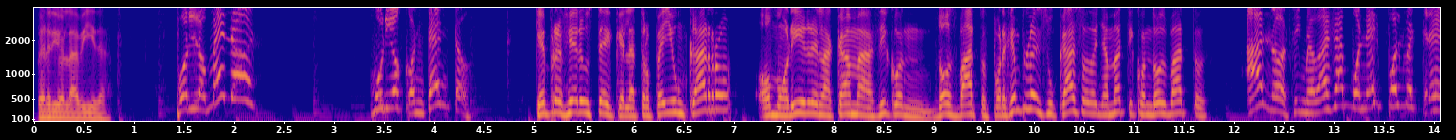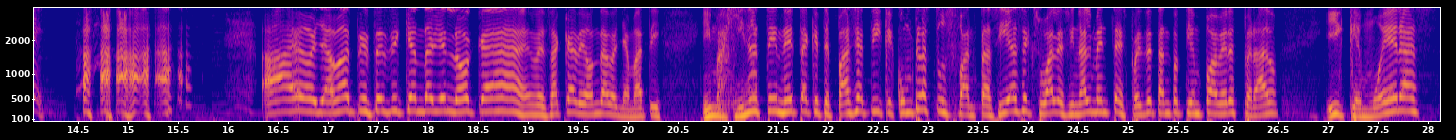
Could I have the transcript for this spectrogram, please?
perdió la vida. Por lo menos, murió contento. ¿Qué prefiere usted, que le atropelle un carro o morir en la cama así con dos vatos? Por ejemplo, en su caso, Doña Mati, con dos vatos. Ah, no, si me vas a poner, ponme tres. Ay, doña Mati, usted sí que anda bien loca. Me saca de onda, doña Mati. Imagínate, neta, que te pase a ti, que cumplas tus fantasías sexuales finalmente después de tanto tiempo haber esperado y que mueras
